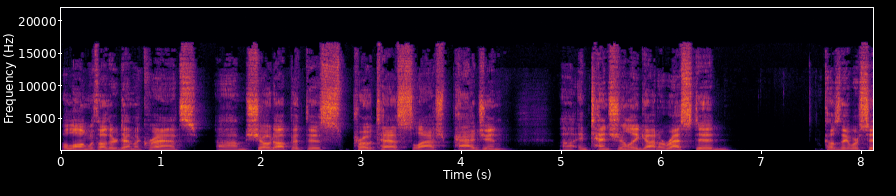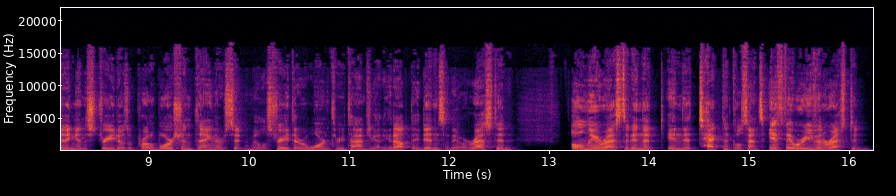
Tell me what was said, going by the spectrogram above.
along with other Democrats, um, showed up at this protest slash pageant, uh, intentionally got arrested because they were sitting in the street. It was a pro abortion thing. They were sitting in the middle of the street. They were warned three times, you got to get up. They didn't, so they were arrested only arrested in the in the technical sense, if they were even arrested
